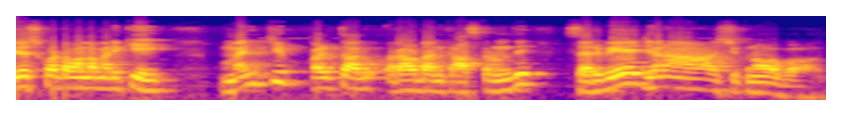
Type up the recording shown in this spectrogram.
చేసుకోవటం వల్ల మనకి మంచి ఫలితాలు రావడానికి ఆస్కారం ఉంది. సర్వే జనా శుకునోభావం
